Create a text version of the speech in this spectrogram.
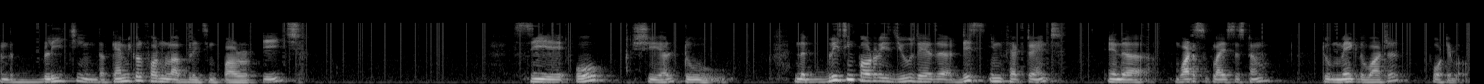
And the bleaching, the chemical formula of bleaching powder is CaOCl2. The bleaching powder is used as a disinfectant in the water supply system to make the water potable.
